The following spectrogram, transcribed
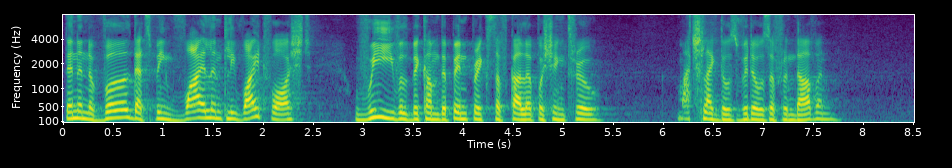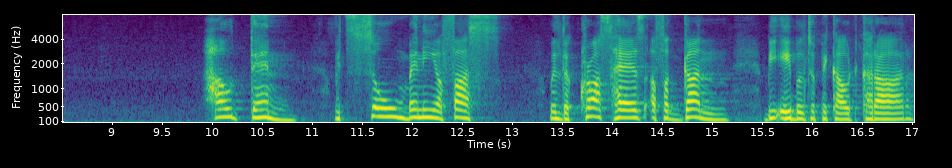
then in a world that's being violently whitewashed, we will become the pinpricks of color pushing through, much like those widows of Vrindavan. How then, with so many of us, will the crosshairs of a gun be able to pick out Karar,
